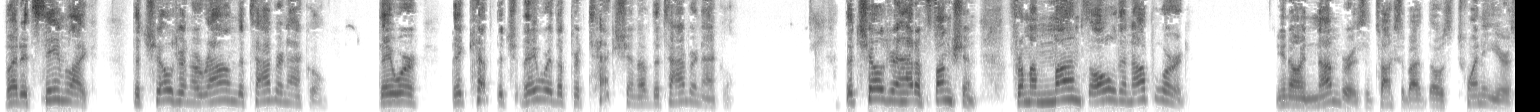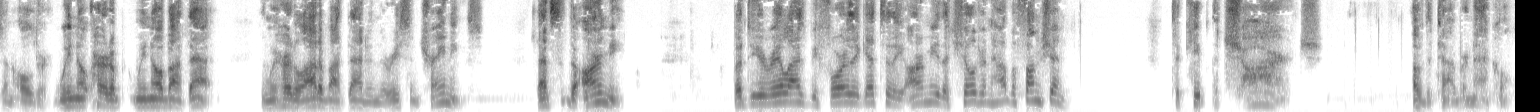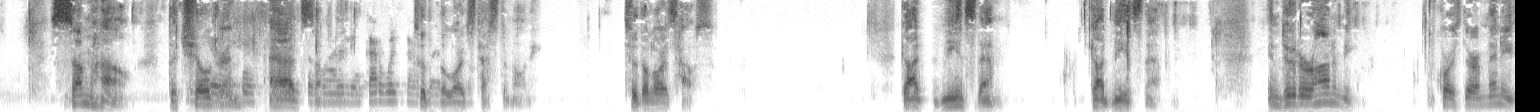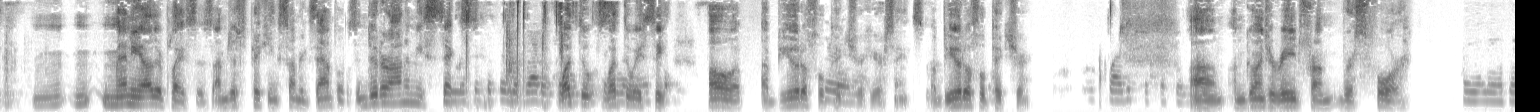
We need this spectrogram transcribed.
But it seemed like the children around the tabernacle, they were, they kept the, they were the protection of the tabernacle. The children had a function from a month old and upward. You know, in Numbers, it talks about those 20 years and older. We know, heard, we know about that. And we heard a lot about that in the recent trainings. That's the army. But do you realize before they get to the army, the children have a function to keep the charge of the tabernacle. Somehow, the children add something to the Lord's testimony, to the Lord's house. God needs them. God needs them. In Deuteronomy, of course, there are many, m- many other places. I'm just picking some examples. In Deuteronomy 6, what do, what do we see? Oh, a, a beautiful picture here, saints. A beautiful picture. Um, I'm going to read from verse 4.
